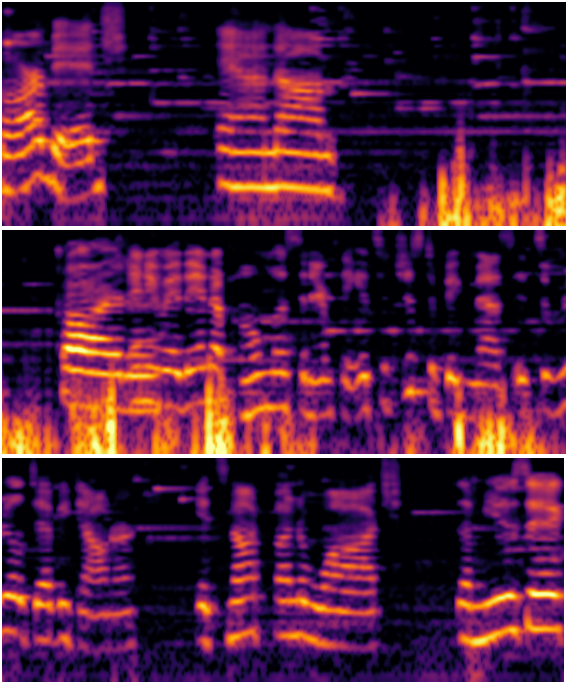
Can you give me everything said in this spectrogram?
garbage. And um, God. anyway, they end up homeless and everything. It's a, just a big mess. It's a real Debbie Downer. It's not fun to watch. The music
